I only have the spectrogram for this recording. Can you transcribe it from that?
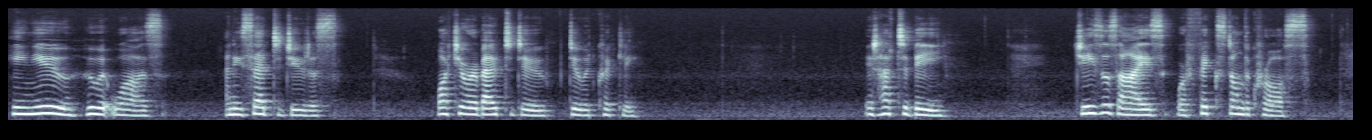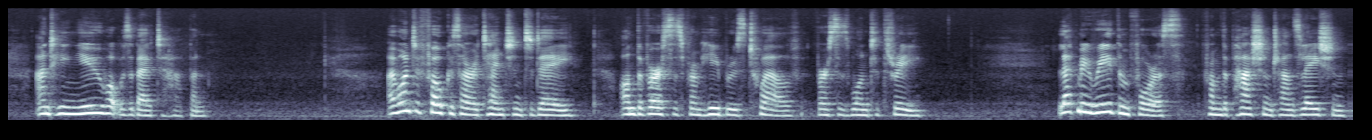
He knew who it was, and he said to Judas, What you're about to do, do it quickly. It had to be. Jesus' eyes were fixed on the cross, and he knew what was about to happen. I want to focus our attention today on the verses from Hebrews 12, verses 1 to 3. Let me read them for us from the Passion Translation,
